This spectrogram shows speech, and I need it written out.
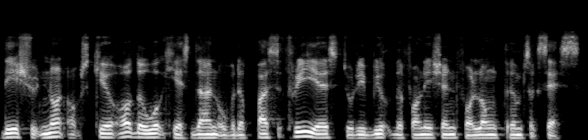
they should not obscure all the work he has done over the past three years to rebuild the foundation for long-term success.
